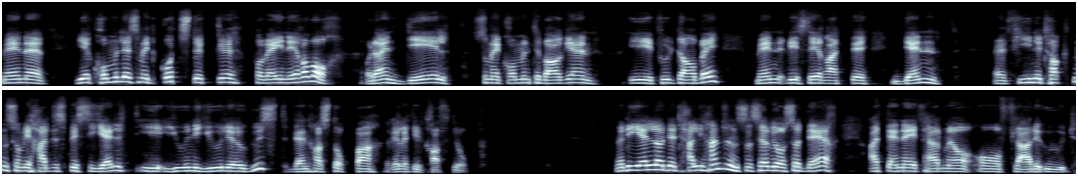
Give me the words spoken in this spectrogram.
Men eh, vi er kommet liksom et godt stykke på vei nedover, og det er en del som er kommet tilbake igjen i fullt arbeid. Men vi ser at eh, den eh, fine takten som vi hadde spesielt i juni, juli og august, den har stoppa relativt kraftig opp. Når det gjelder detaljhandelen, så ser vi også der at den er i ferd med å, å flate ut.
